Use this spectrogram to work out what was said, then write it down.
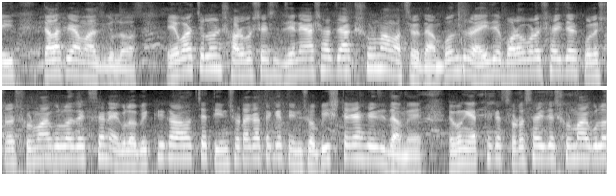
এই তেলাপিয়া মাছগুলো। এবার চলুন সর্বশেষ জেনে আসা যাক সুরমা মাছের দাম। বন্ধুরা, এই যে বড় বড় সাইজের কোলেস্ট্রল সুরমাগুলো দেখছেন, এগুলো বিক্রি করা হচ্ছে তিনশো টাকা থেকে তিনশো বিশ টাকা কেজি দামে। এবং এর থেকে ছোট সাইজের সুরমাগুলো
